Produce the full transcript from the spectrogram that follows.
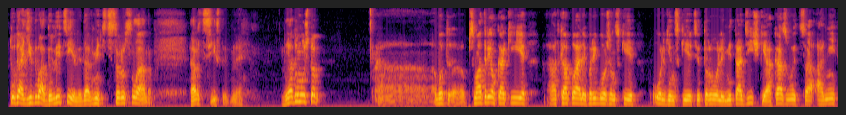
туда едва долетели, да, вместе с Русланом. Артисты, блядь. Я думаю, что э, вот посмотрел, какие откопали пригожинские ольгинские эти тролли, методички, оказывается, они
